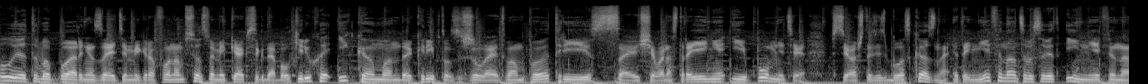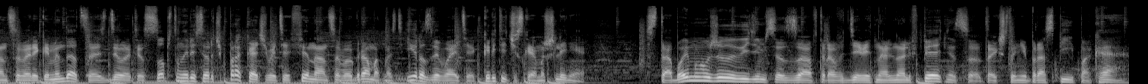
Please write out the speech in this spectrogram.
у этого парня за этим микрофоном все с вами, как всегда, был Кирюха и команда Криптус желает вам потрясающего настроения и помните, все, что здесь было сказано, это не финансовый совет и не финансовая рекомендация. Сделайте собственный research, прокачивайте финансовую грамотность и развивайте критическое мышление. С тобой мы уже увидимся завтра в 9.00 в пятницу, так что не проспи, пока.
